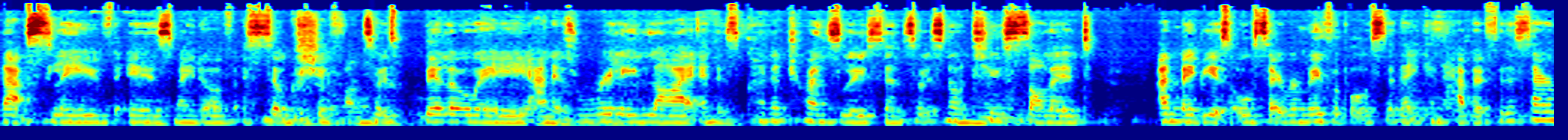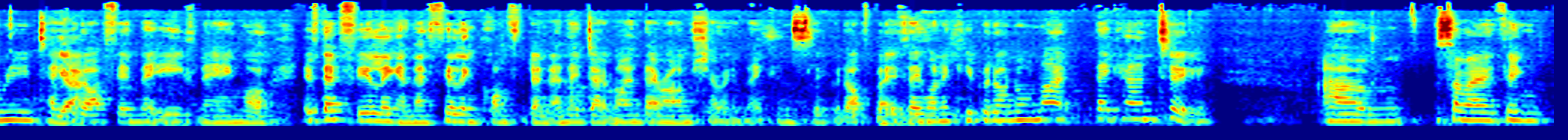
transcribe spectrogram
that sleeve is made of a silk chiffon, so it's billowy and it's really light and it's kind of translucent, so it's not too solid. And maybe it's also removable, so they can have it for the ceremony, take it off in the evening, or if they're feeling and they're feeling confident and they don't mind their arm showing, they can slip it off. But if they want to keep it on all night, they can too. Um, so I think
